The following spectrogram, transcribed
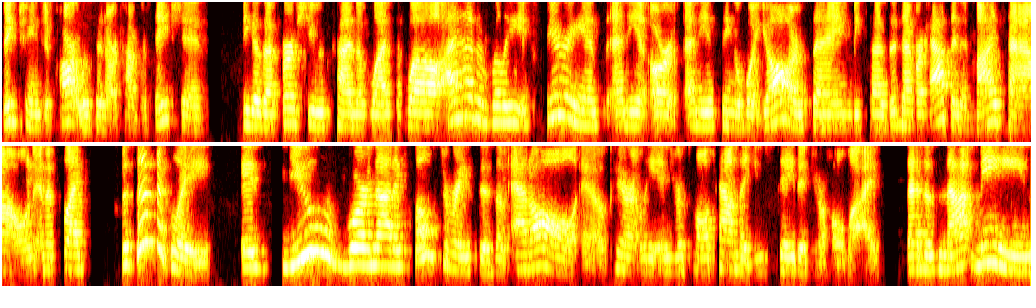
big change of heart within our conversation because at first she was kind of like, well, I haven't really experienced any or anything of what y'all are saying because it never happened in my town, and it's like specifically. It's you were not exposed to racism at all, apparently, in your small town that you stayed in your whole life. That does not mean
